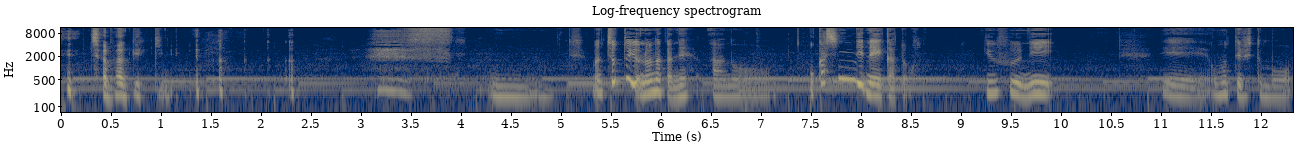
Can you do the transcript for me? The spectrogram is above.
茶番劇に。うん。まあ、ちょっと世の中ねあのおかしいんでねえかというふうに、えー、思ってる人も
